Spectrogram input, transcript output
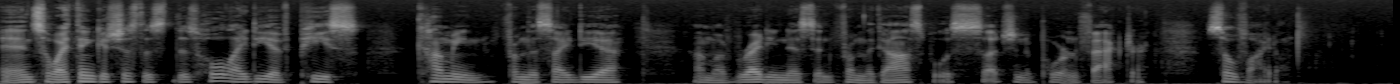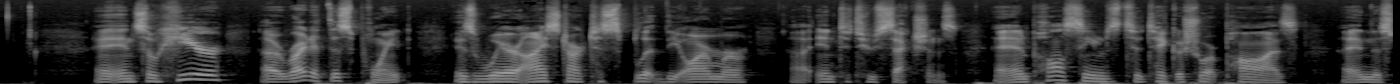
And so I think it's just this, this whole idea of peace coming from this idea um, of readiness and from the gospel is such an important factor, so vital. And, and so here, uh, right at this point, is where I start to split the armor uh, into two sections. And Paul seems to take a short pause uh, in this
